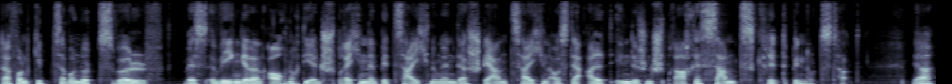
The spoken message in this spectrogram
Davon gibt's aber nur zwölf weswegen er dann auch noch die entsprechenden Bezeichnungen der Sternzeichen aus der altindischen Sprache Sanskrit benutzt hat. Ja,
